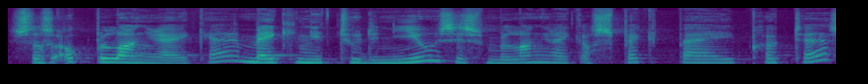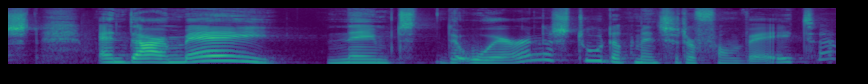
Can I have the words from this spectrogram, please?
Dus is ook belangrijk. Hè? Making it to the news is een belangrijk aspect bij protest. En daarmee neemt de awareness toe, dat mensen ervan weten.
